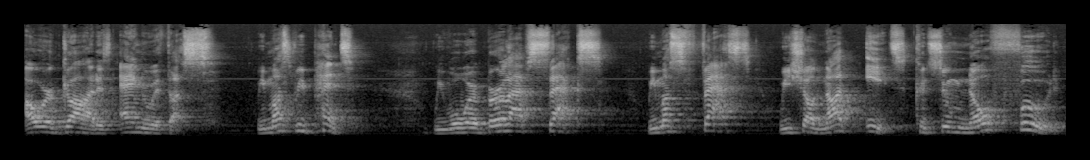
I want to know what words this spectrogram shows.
Our God is angry with us. We must repent. We will wear burlap sacks. We must fast. We shall not eat, consume no food.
